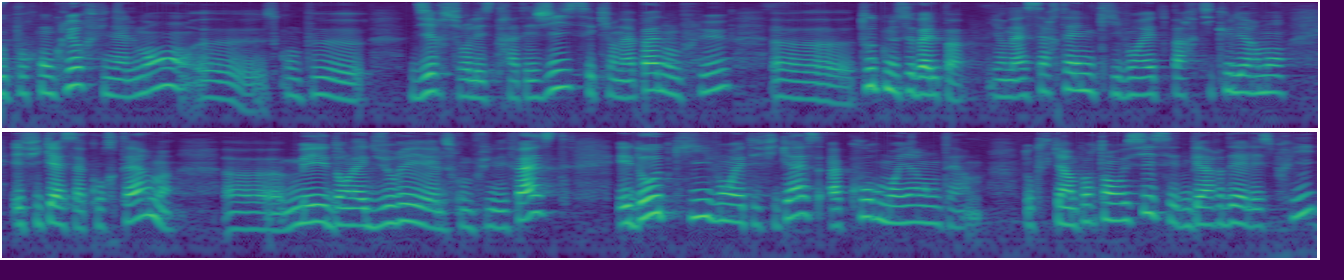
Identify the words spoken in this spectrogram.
Donc pour conclure, finalement, euh, ce qu'on peut dire sur les stratégies, c'est qu'il n'y en a pas non plus, euh, toutes ne se valent pas. Il y en a certaines qui vont être particulièrement efficaces à court terme, euh, mais dans la durée, elles seront plus néfastes, et d'autres qui vont être efficaces à court, moyen, long terme. Donc ce qui est important aussi, c'est de garder à l'esprit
